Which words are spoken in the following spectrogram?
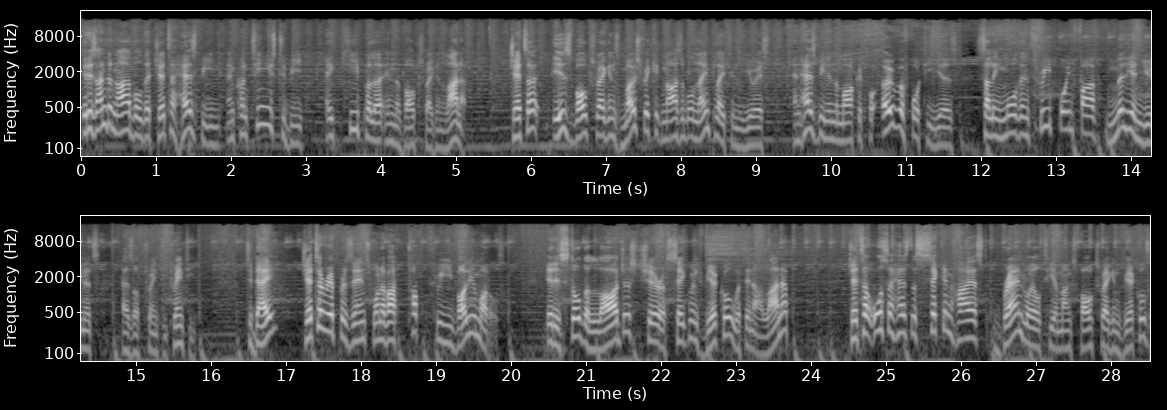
it is undeniable that Jetta has been and continues to be a key pillar in the Volkswagen lineup. Jetta is Volkswagen's most recognizable nameplate in the US and has been in the market for over 40 years, selling more than 3.5 million units as of 2020. Today, Jetta represents one of our top three volume models it is still the largest share of segment vehicle within our lineup. Jetta also has the second highest brand loyalty amongst Volkswagen vehicles.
